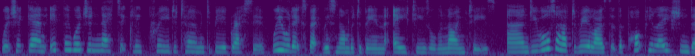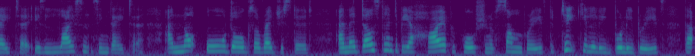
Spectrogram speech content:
which again, if they were genetically predetermined to be aggressive, we would expect this number to be in the 80s or the 90s. And you also have to realise that the population data is licensing data, and not all dogs are registered and there does tend to be a higher proportion of some breeds, particularly bully breeds, that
